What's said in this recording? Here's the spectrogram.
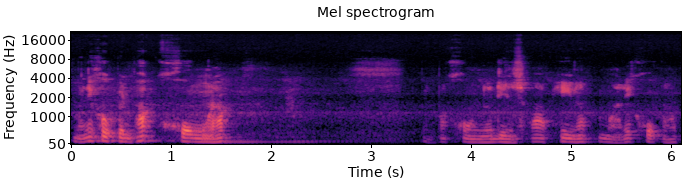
หมายเลขหกเป็นพระคงนะครับ เป็นพระคงเนื้อดินสภาพหิ้งนะครับ หมายเลขหกนะครับ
